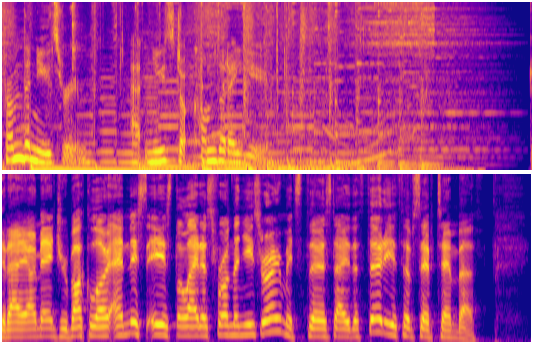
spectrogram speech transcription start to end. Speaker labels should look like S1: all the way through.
S1: From the newsroom at news.com.au.
S2: G'day, I'm Andrew Bucklow, and this is the latest from the newsroom. It's Thursday, the 30th of September.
